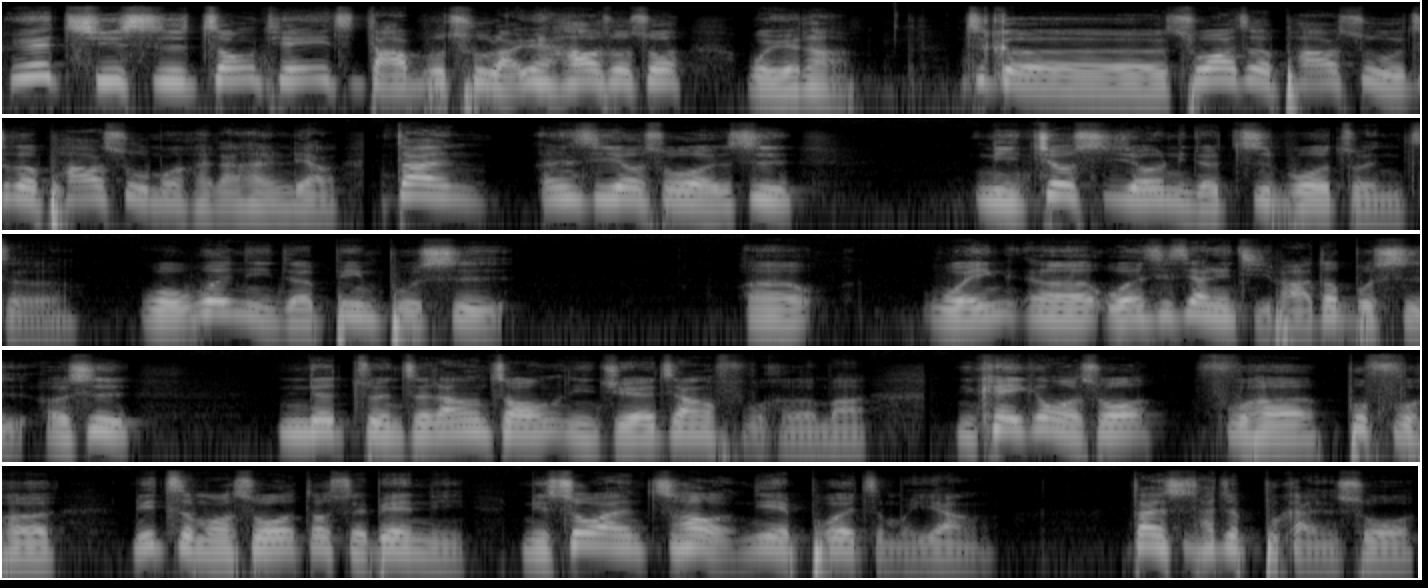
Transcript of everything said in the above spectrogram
因为其实中天一直答不出来，因为他说说委员啊，这个说到这个趴数，这个趴数我们很难衡量。但 NC 又说了，就是你就是有你的直播准则，我问你的并不是，呃，我应呃我是叫你几趴都不是，而是你的准则当中，你觉得这样符合吗？你可以跟我说符合不符合，你怎么说都随便你。你说完之后，你也不会怎么样，但是他就不敢说。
